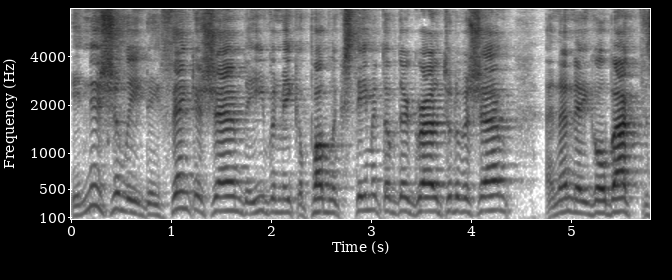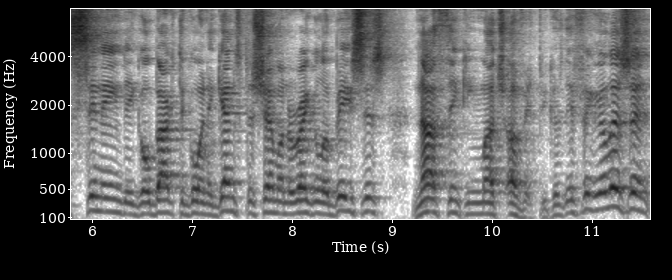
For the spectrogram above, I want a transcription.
Initially, they thank Hashem, they even make a public statement of their gratitude of Hashem, and then they go back to sinning, they go back to going against Hashem on a regular basis, not thinking much of it, because they figure, listen,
